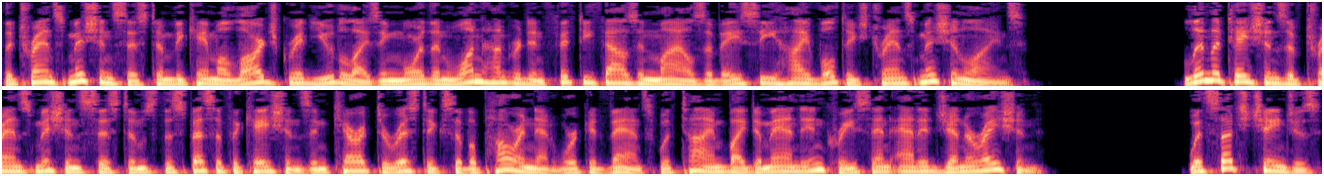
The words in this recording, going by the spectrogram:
the transmission system became a large grid utilizing more than 150,000 miles of AC high voltage transmission lines. Limitations of transmission systems The specifications and characteristics of a power network advance with time by demand increase and added generation. With such changes,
